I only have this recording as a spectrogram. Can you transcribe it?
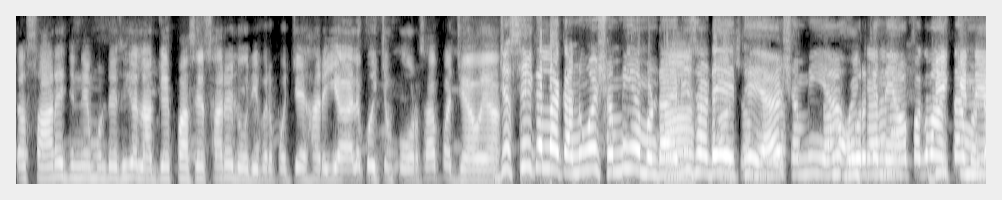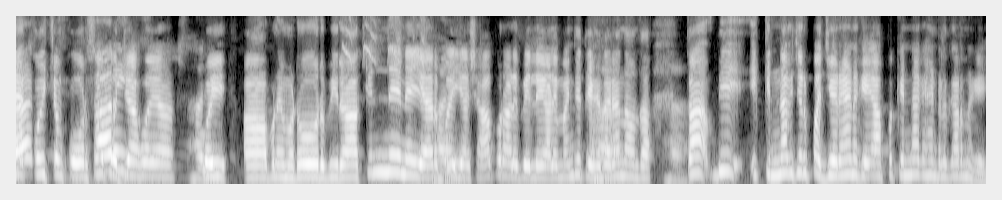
ਤਾਂ ਸਾਰੇ ਜਿੰਨੇ ਮੁੰਡੇ ਸੀਗੇ ਲਾਗੇ ਪਾਸੇ ਸਾਰੇ ਲੋਦੀਪੁਰ ਪੁੱਜੇ ਹਰੀਆਲ ਕੋਈ ਚੰਪੋਰ ਸਾਹਿਬ ਭੱਜਿਆ ਹੋਇਆ। ਜੱਸੀ ਕੱਲਾ ਕਾਨੂੰ ਆ ਸ਼ੰਮੀ ਆ ਮੁੰਡਾ ਇਹ ਵੀ ਸਾਡੇ ਇੱਥੇ ਆ ਸ਼ੰਮੀ ਆ ਹੋਰ ਕਿੰਨੇ ਆ ਕਿੰਨੇ ਆ, ਮੁੰਡਾ। ਕੋਈ ਚੰਪੋਰ ਸਾਹਿਬ ਭੱਜਿਆ ਹੋਇਆ? ਕੋਈ ਆਪਣੇ ਮਠੋਰ ਵੀਰਾ ਕਿੰਨੇ ਨੇ ਯਾਰ ਭਾਈ ਆ ਸ਼ਾਹਪੁਰ ਵਾਲੇ ਵੇਲੇ ਵਾਲੇ ਮੰਝੇ ਦੇਖਦਾ ਰਹਿੰਦਾ ਹੁੰਦਾ। ਤਾਂ ਵੀ ਇਹ ਕਿੰਨਾ ਕੁ ਚਿਰ ਭੱਜੇ ਰਹਿਣਗੇ? ਆਪ ਕਿੰਨਾ ਕੁ ਹੈਂਡਲ ਕਰਨਗੇ?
